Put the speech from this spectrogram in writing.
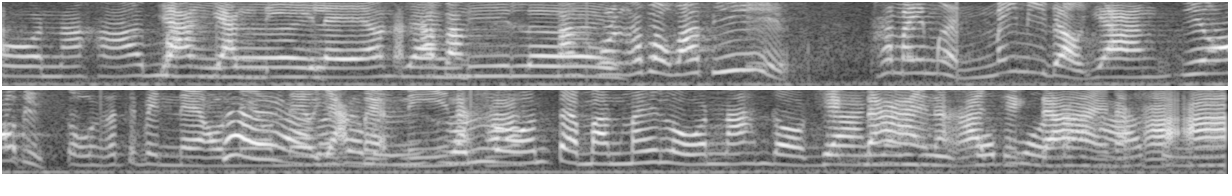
โซนนะคะยางใหม่อย่างเลดีแล้วนะคะยางบาง ดีเลยบางคนเขาบอกว่าพี่ทำไมเหมือนไม่มีดอกยางยี่ห้อบิสโตนก็จะเป็นแนวใช่แนวแนวยางแบบนี้นะคะ ร้อนๆแต่มันไม่ร้อนนะ ดอกเช็คยางได้ยังอยู่นะคะรบเช็คหมได้นะคะ ตรงอ่า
